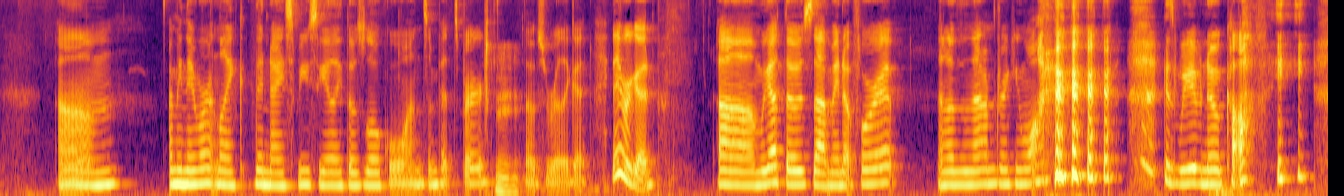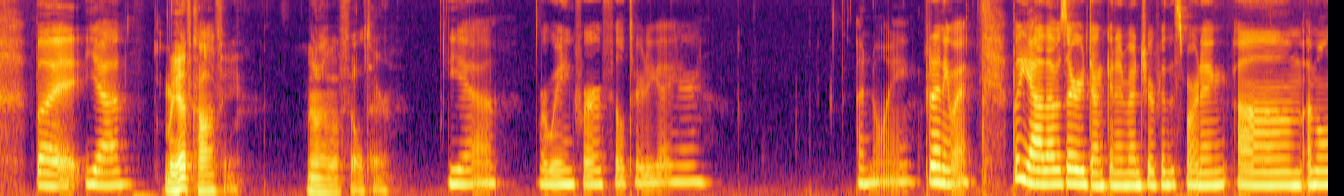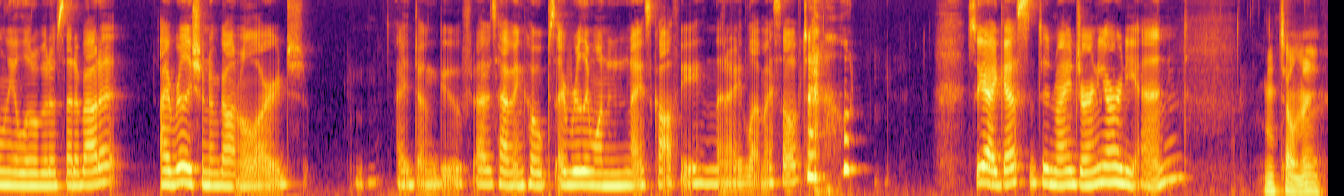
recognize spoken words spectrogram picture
Um, I mean they weren't like the nice we used to get like those local ones in Pittsburgh. Those were really good. They were good. Um, we got those that made up for it. And other than that, I'm drinking water because we have no coffee. but yeah, We have coffee. We don't have a filter. Yeah, we're waiting for our filter to get here. Annoying. But anyway, but yeah, that was our Dunkin' adventure for this morning. Um, I'm only a little bit upset about it. I really shouldn't have gotten a large. I done goofed. I was having hopes. I really wanted a nice coffee, and then I let myself down. so yeah, I guess did my journey already end? You tell me.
